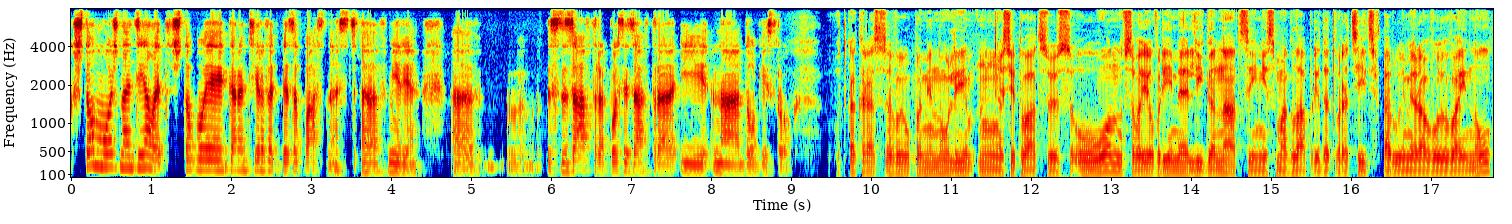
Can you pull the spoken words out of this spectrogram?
что можно делать, чтобы гарантировать безопасность в мире завтра, послезавтра и на долгий срок. Вот как раз вы упомянули ситуацию с ООН. В свое время Лига наций не смогла предотвратить Вторую мировую войну.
